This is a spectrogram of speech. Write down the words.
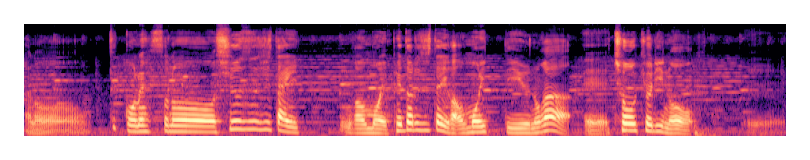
あの、結構ねそのシューズ自体が重いペダル自体が重いっていうのが、えー、長距離のえ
